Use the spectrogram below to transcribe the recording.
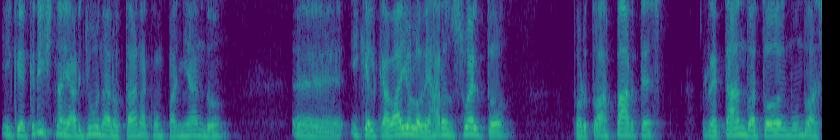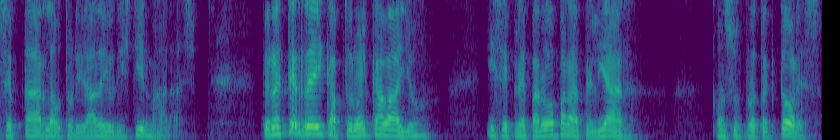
y que Krishna y Arjuna lo estaban acompañando eh, y que el caballo lo dejaron suelto por todas partes, retando a todo el mundo a aceptar la autoridad de Yudhishthir Maharaj. Pero este rey capturó el caballo y se preparó para pelear con sus protectores.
